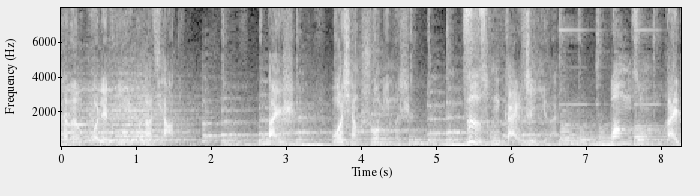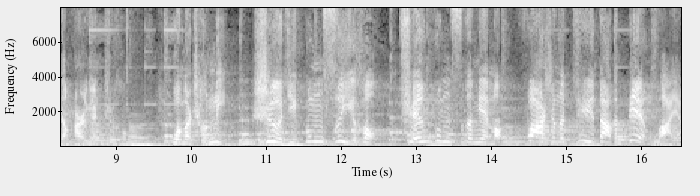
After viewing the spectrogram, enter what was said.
可能我这比喻不大恰当，但是我想说明的是，自从改制以来，汪总来到二院之后，我们成立设计公司以后，全公司的面貌发生了巨大的变化呀。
